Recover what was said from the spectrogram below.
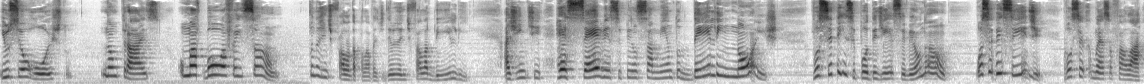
E o seu rosto não traz uma boa afeição. Quando a gente fala da palavra de Deus, a gente fala dele. A gente recebe esse pensamento dele em nós. Você tem esse poder de receber ou não? Você decide. Você começa a falar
